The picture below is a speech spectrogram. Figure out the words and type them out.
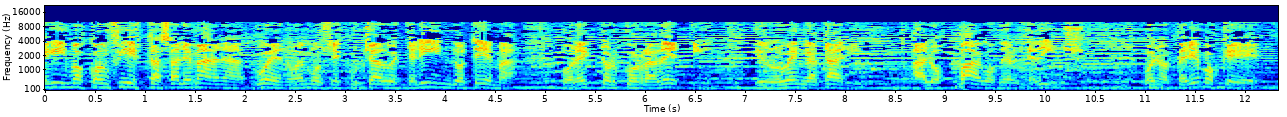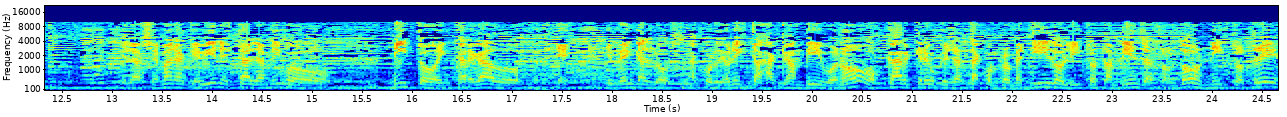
Seguimos con fiestas alemanas. Bueno, hemos escuchado este lindo tema por Héctor Corradetti y Rubén Gattari a los pagos de Arkedich. Bueno, esperemos que, que la semana que viene está el amigo Nito encargado que vengan los acordeonistas acá en vivo, ¿no? Oscar creo que ya está comprometido, Lito también, ya son dos, Nito tres.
